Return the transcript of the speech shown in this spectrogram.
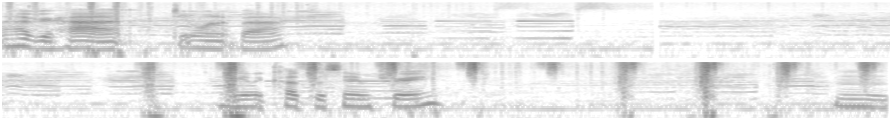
I have your hat. Do you want it back? Are you gonna cut the same tree? Hmm.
